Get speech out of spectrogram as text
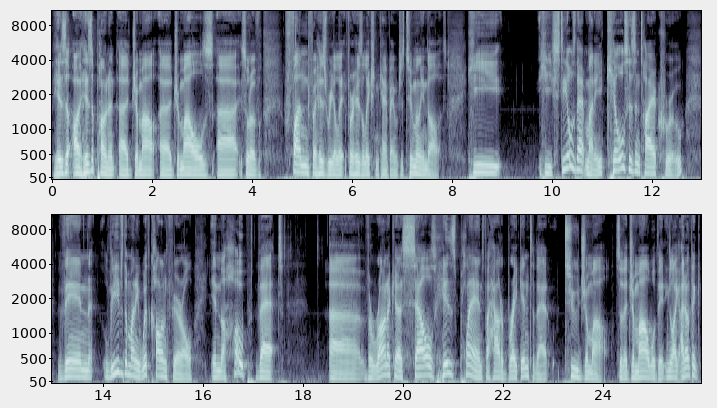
his uh, his opponent uh, Jamal uh, Jamal's uh, sort of fund for his reele- for his election campaign, which is two million dollars. He he steals that money, kills his entire crew, then leaves the money with Colin Farrell in the hope that uh, Veronica sells his plans for how to break into that to Jamal, so that Jamal will then, you know, like, I don't think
